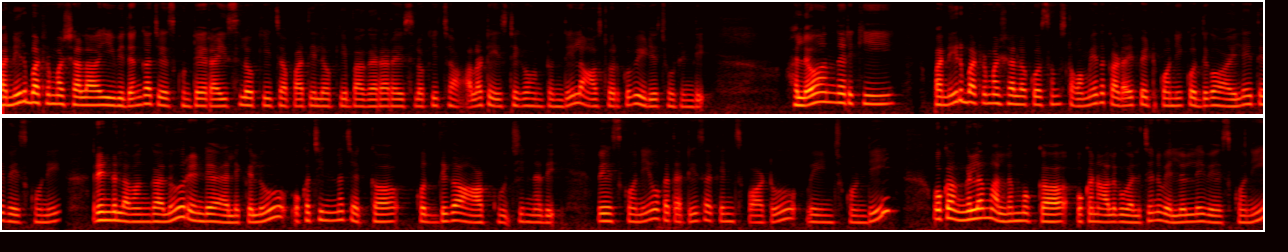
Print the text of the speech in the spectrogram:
పన్నీర్ బటర్ మసాలా ఈ విధంగా చేసుకుంటే రైస్లోకి చపాతీలోకి బగారా రైస్లోకి చాలా టేస్టీగా ఉంటుంది. లాస్ట్ వరకు వీడియో చూడండి. హలో అందరికీ. పన్నీర్ బటర్ మసాలా కోసం స్టవ్ మీద కడాయి పెట్టుకొని కొద్దిగా ఆయిల్ అయితే వేసుకొని రెండు లవంగాలు రెండు యాలకులు ఒక చిన్న చెక్క కొద్దిగా ఆకు చిన్నది వేసుకొని ఒక థర్టీ సెకండ్స్ పాటు వేయించుకోండి. ఒక అంగుళం అల్లం ముక్క ఒక నాలుగు వలిచిన వెల్లుల్లి వేసుకొని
